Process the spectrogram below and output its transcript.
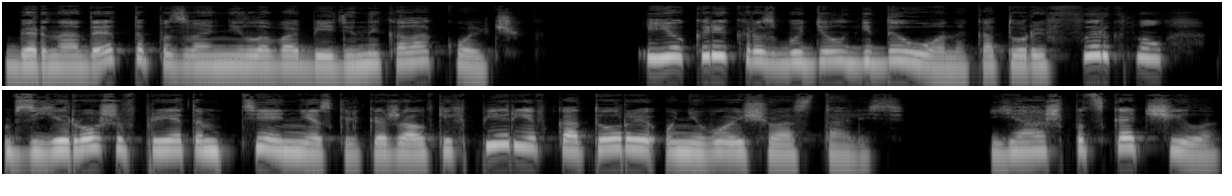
Бернадетта позвонила в обеденный колокольчик. Ее крик разбудил Гидеона, который фыркнул, взъерошив при этом те несколько жалких перьев, которые у него еще остались. Я аж подскочила.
